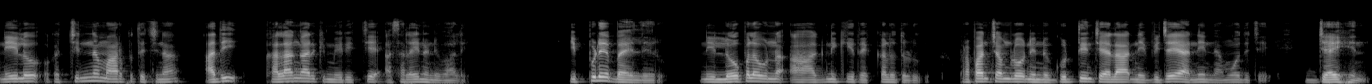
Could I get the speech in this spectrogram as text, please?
నీలో ఒక చిన్న మార్పు తెచ్చినా అది కళాంగానికి మీరిచ్చే అసలైన నివాళి. ఇప్పుడే బయలుదేరు. నీ లోపల ఉన్న ఆ అగ్నికి రెక్కలు తొడుగు. ప్రపంచంలో నిన్ను గుర్తించేలా నీ విజయాన్ని నమోదు చేయి. జై హింద్.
